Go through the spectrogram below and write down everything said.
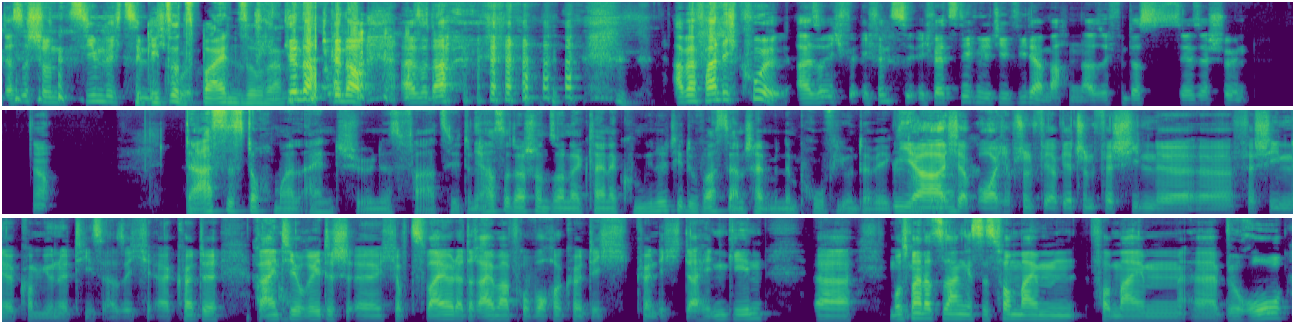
das ist schon ziemlich, ziemlich Geht cool. uns beiden so dann. Genau, genau. Also da. Aber fand ich cool. Also ich, ich, ich werde es definitiv wieder machen. Also ich finde das sehr, sehr schön. Ja. Das ist doch mal ein schönes Fazit. Und ja. hast du da schon so eine kleine Community? Du warst ja anscheinend mit einem Profi unterwegs. Ja, oder? ich habe oh, hab hab jetzt schon verschiedene, äh, verschiedene Communities. Also ich äh, könnte rein oh. theoretisch, äh, ich glaube, zwei oder dreimal pro Woche könnte ich, könnte ich da hingehen. Äh, muss man dazu sagen, es ist von meinem, von meinem äh, Büro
